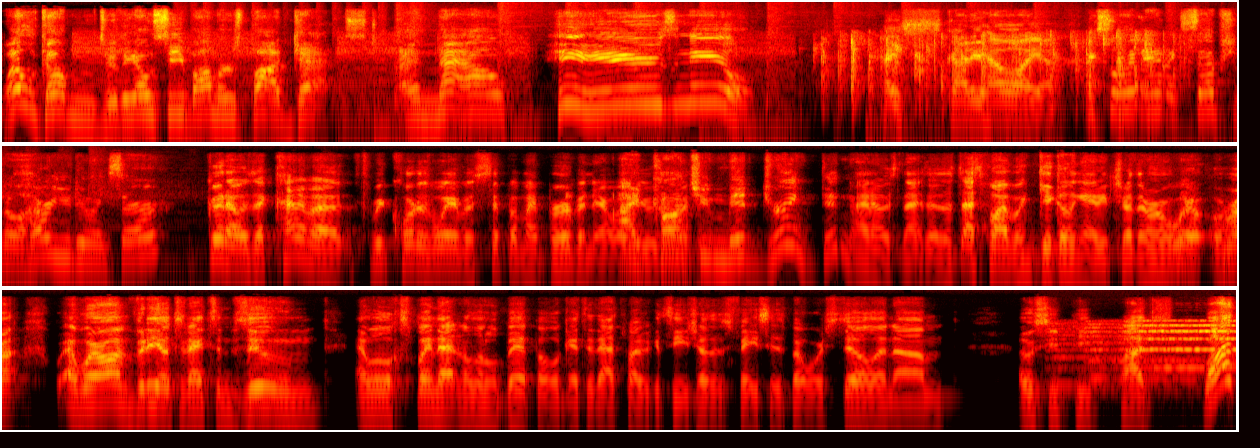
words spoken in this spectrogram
Welcome to the OC Bombers podcast. And now, here's Neil. Hey, Scotty, how are you? Excellent and exceptional. How are you doing, sir? Good. I was at kind of a three quarters way of a sip of my bourbon there. I you caught you mid drink, didn't I? I know it's nice. That's- That's why we're giggling at each other. And We're, we're, on, we're on video tonight, some Zoom, and we'll explain that in a little bit. But we'll get to that. That's why we can see each other's faces. But we're still in um OCP pods. What?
